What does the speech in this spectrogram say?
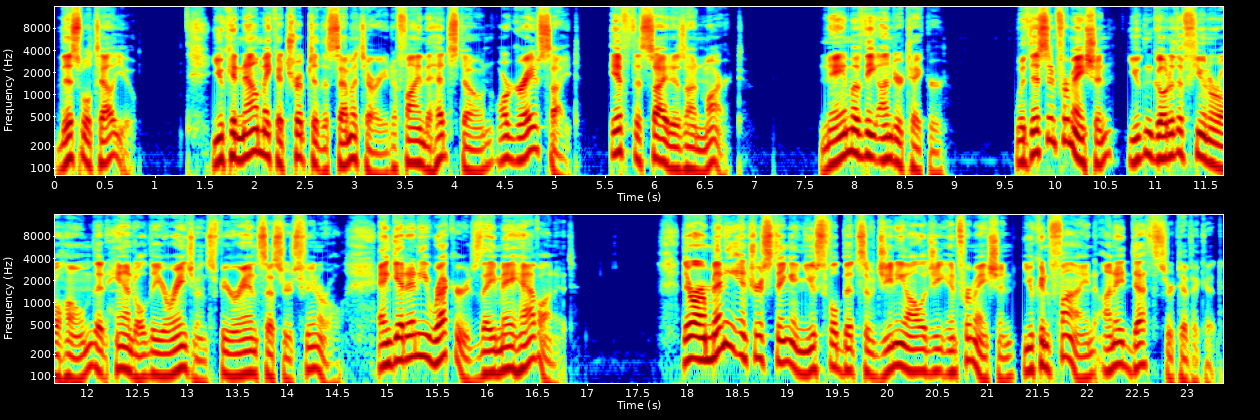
this will tell you. You can now make a trip to the cemetery to find the headstone or grave site, if the site is unmarked. Name of the undertaker. With this information, you can go to the funeral home that handled the arrangements for your ancestor's funeral and get any records they may have on it. There are many interesting and useful bits of genealogy information you can find on a death certificate.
